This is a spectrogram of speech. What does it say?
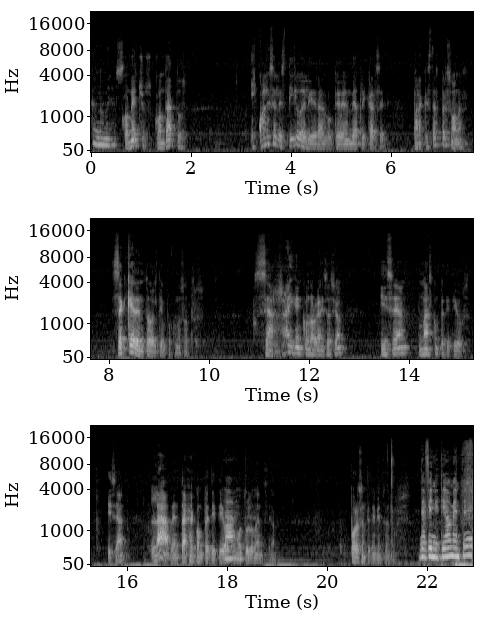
Con números. Con hechos, con datos. ¿Y cuál es el estilo de liderazgo que deben de aplicarse para que estas personas se queden todo el tiempo con nosotros? Se arraiguen con la organización y sean más competitivos y sean la ventaja competitiva, como tú lo mencionas, por ese entendimiento de negocios. Definitivamente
